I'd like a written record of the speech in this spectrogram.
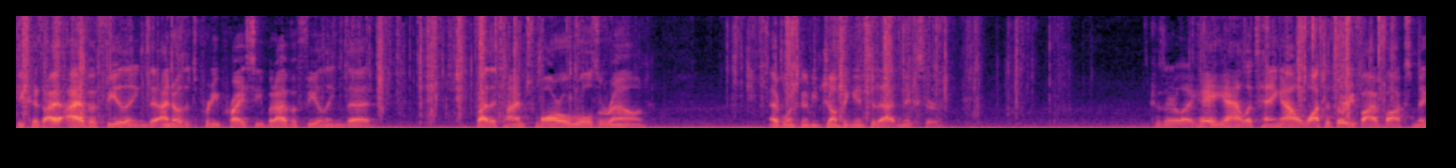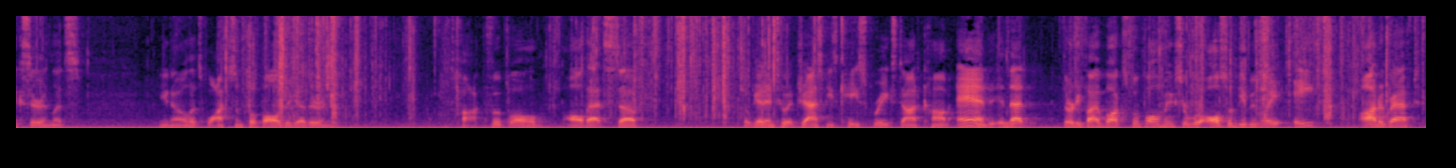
Because I, I have a feeling that, I know that's pretty pricey, but I have a feeling that by the time tomorrow rolls around, everyone's going to be jumping into that mixer. Because they're like, hey, yeah, let's hang out, watch a 35 box mixer, and let's, you know, let's watch some football together and talk football, all that stuff. So get into it, jaspyscasebreaks.com. And in that 35 bucks football mixer, we're also giving away eight autographed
